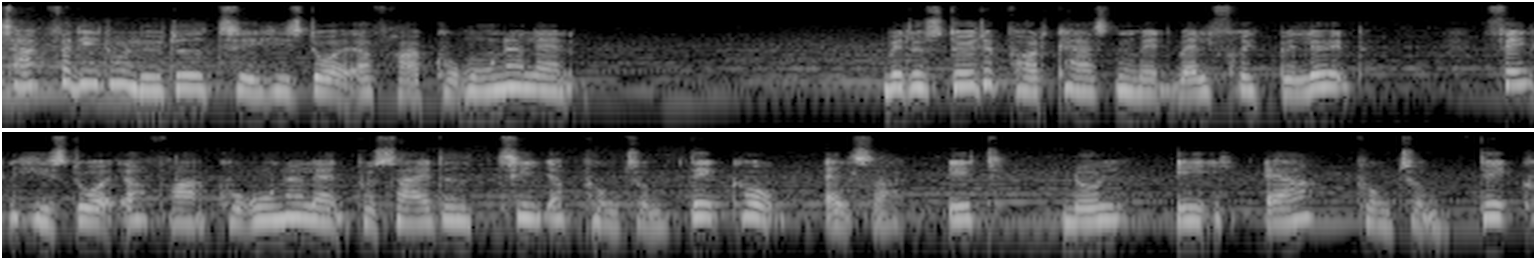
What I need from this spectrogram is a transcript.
Tak fordi du lyttede til historier fra Coronaland. Vil du støtte podcasten med et valgfrit beløb? Find historier fra Coronaland på sitet tier.dk, altså 10er.dk,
